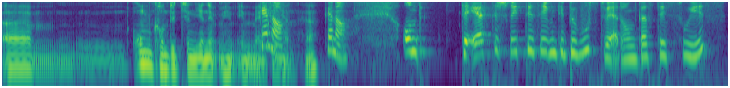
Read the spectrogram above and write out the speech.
ähm, umkonditionieren im, im Genau, Gehirn, ja? genau. Und der erste Schritt ist eben die Bewusstwerdung, dass das so ist.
